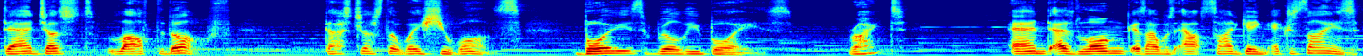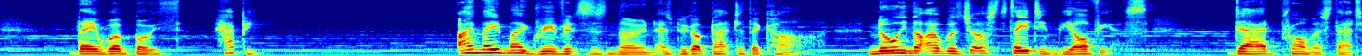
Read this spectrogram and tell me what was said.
Dad just laughed it off. That's just the way she was. Boys will be boys, right? And as long as I was outside getting exercise, they were both happy. I made my grievances known as we got back to the car, knowing that I was just stating the obvious. Dad promised that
